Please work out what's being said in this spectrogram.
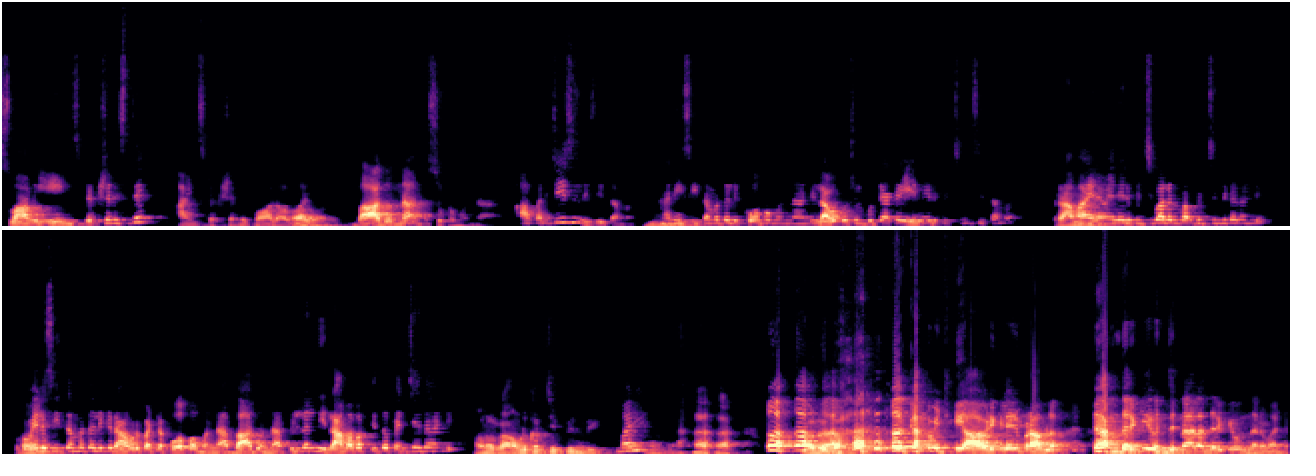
స్వామి ఏ ఇన్స్ట్రక్షన్ ఇస్తే ఆ ఇన్స్ట్రక్షన్ని ఫాలో అవ్వాలి. కావాలి. బాధ ఉన్నా సుఖం ఉన్నా ఆ పని చేసింది సీతమ్మ. ఉమ్, కానీ సీతమ్మ తల్లి కోపం ఉందా అండి? లవకుశులు పుట్టాక ఏం నేర్పించింది సీతమ్మ? రామాయణమే నేర్పించి వాళ్ళని పంపించింది కదండి. ఒకవేళ సీతమ్మ తల్లికి రాముడి పట్ల కోపం ఉన్నా బాధ ఉన్నా పిల్లల్ని రామభక్తితో పెంచేదా అండి? అవును రాముడు కథ చెప్పింది. మరి. కాబట్టి ఆవిడకి లేని ప్రాబ్లం. అందరికీ జనాలందరికీ ఉందన్నమాట.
